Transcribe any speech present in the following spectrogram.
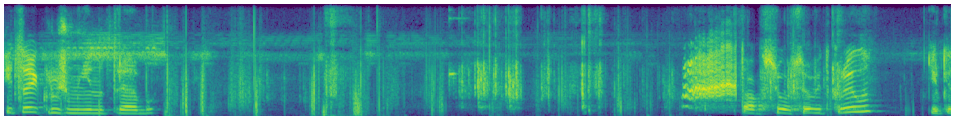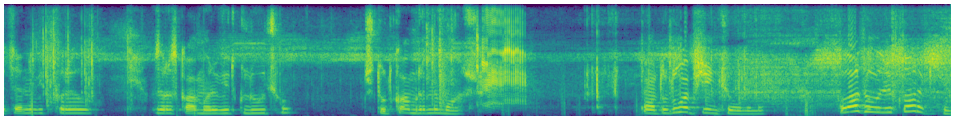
І цей ключ мені не треба. Так, все, все відкрили. Тільки це не відкрили. Зараз камери відключу. Чи тут камери нема? А, тут взагалі нічого нема. Полазили ліхтарики.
